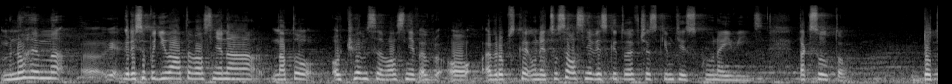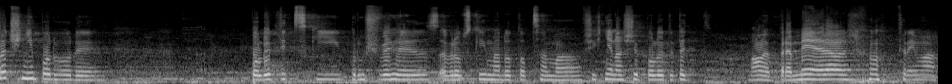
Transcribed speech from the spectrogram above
Uh, mnohem, uh, když se podíváte vlastně na, na to, o čem se vlastně v Evro, o Evropské unii, co se vlastně vyskytuje v českém tisku nejvíc, tak jsou to dotační podvody, politický průšvihy s evropskými dotacemi. Všichni naši politici, teď máme premiéra, který má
